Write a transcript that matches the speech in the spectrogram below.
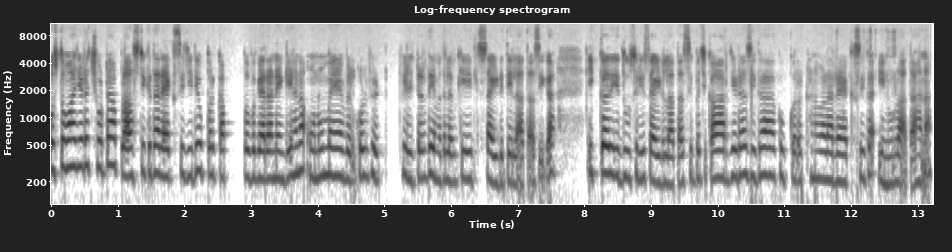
ਉਸ ਤੋਂ ਬਾਅਦ ਜਿਹੜਾ ਛੋਟਾ ਪਲਾਸਟਿਕ ਦਾ ਰੈਕ ਸੀ, ਜਿਹਦੇ ਉੱਪਰ ਕੱਪ ਵਗੈਰਾ ਨੇਗੇ, ਹਨਾ, ਉਹਨੂੰ ਮੈਂ ਬਿਲਕੁਲ ਫਿਟ ਫਿਲਟਰ ਦੇ ਮਤਲਬ ਕਿ ਸਾਈਡ ਤੇ ਲਾਤਾ ਸੀਗਾ। ਇੱਕ ਇਹ ਦੂਸਰੀ ਸਾਈਡ ਲਾਤਾ ਸੀ, ਵਿਚਕਾਰ ਜਿਹੜਾ ਸੀਗਾ ਕੁੱਕਰ ਰੱਖਣ ਵਾਲਾ ਰੈਕ ਸੀਗਾ, ਇਹਨੂੰ ਲਾਤਾ, ਹਨਾ?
